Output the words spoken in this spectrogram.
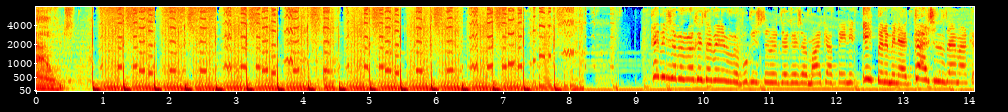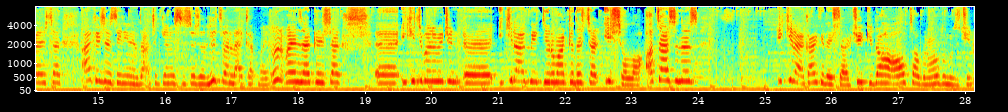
sounds. Hepinize merhaba arkadaşlar benim ve bugün sizlerle arkadaşlar Minecraft Bey'in ilk bölümüne karşınızdayım arkadaşlar. Arkadaşlar serinin daha çok gelmesini istiyorsanız lütfen like atmayı unutmayınız arkadaşlar. Ee, ikinci bölüm için e, iki like bekliyorum arkadaşlar. İnşallah atarsınız. İki like arkadaşlar çünkü daha 6 abone olduğumuz için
